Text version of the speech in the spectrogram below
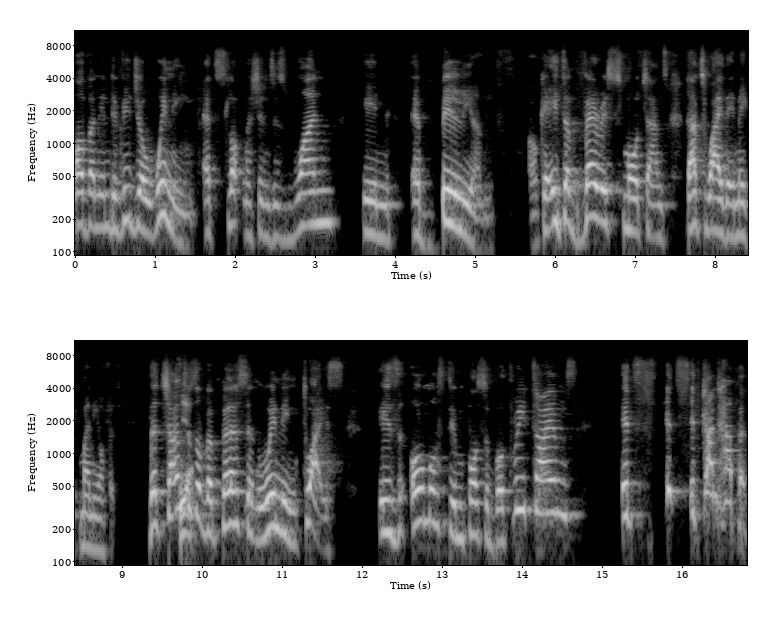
of an individual winning at slot machines is one in a billionth. Okay, it's a very small chance. That's why they make money off it. The chances of a person winning twice is almost impossible. Three times, it's it's it can't happen.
